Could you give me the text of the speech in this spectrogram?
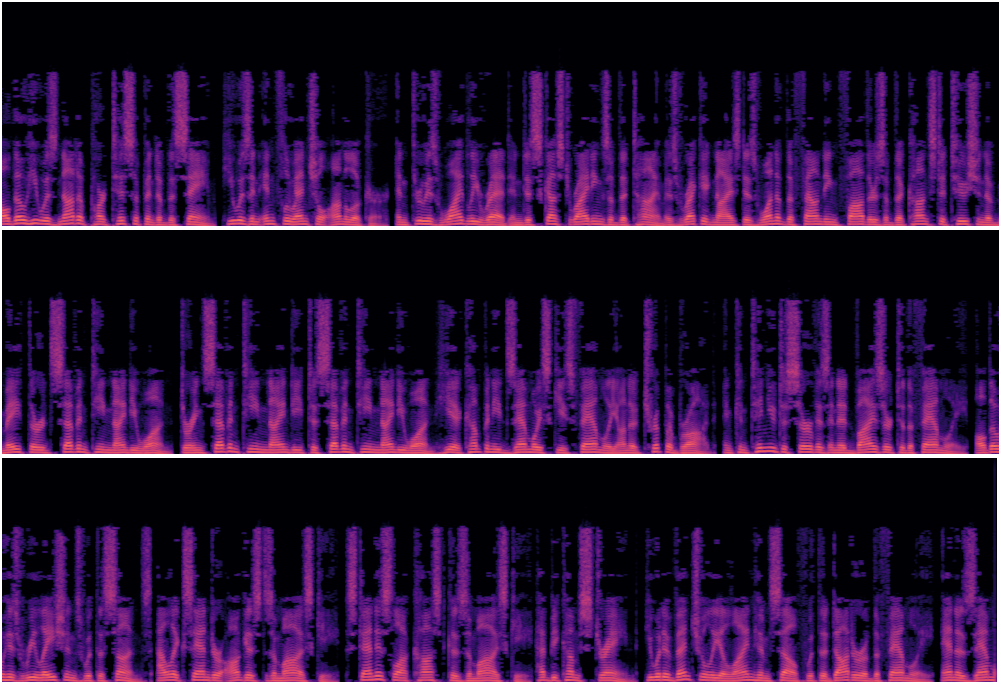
Although he was not a participant of the Sejm, he was an influential onlooker, and through his widely read and discussed writings of the time is recognized as one of the founding fathers of the Constitution of May 3, 1791. During 1790 to 1791, he accompanied Zamoyski's family on a trip abroad, and continued to serve as an advisor to the family. Although his relations with the sons Alexander August Zamoyski, Stanislaw Kostka Zamoyski had become strained, he would eventually align himself with the daughter of the family, Anna Zamoyski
